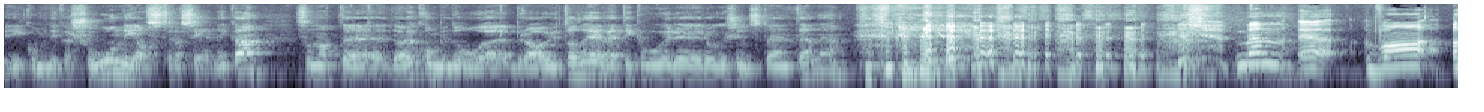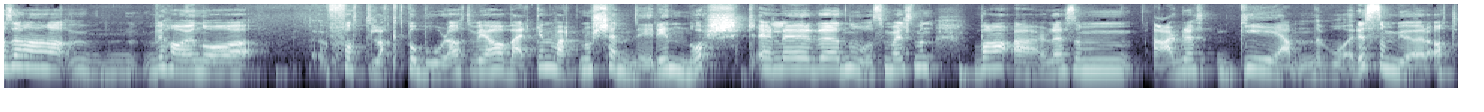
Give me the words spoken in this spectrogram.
i, kommunikasjon i AstraZeneca. Sånn at eh, det har jo kommet noe bra ut av det. Jeg vet ikke hvor Roger Skynstad endte hen. Ja. Men eh, hva Altså, vi har jo nå fått lagt på bordet at vi har verken vært noe kjenner i norsk eller noe som helst. Men hva er det som Er det genene våre som gjør at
